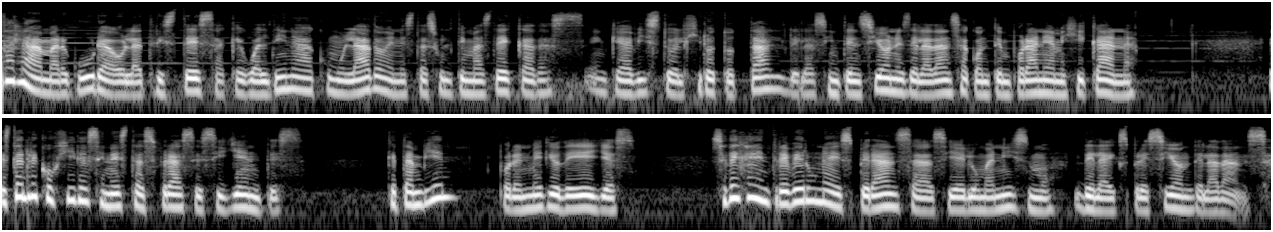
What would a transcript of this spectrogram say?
Toda la amargura o la tristeza que Waldina ha acumulado en estas últimas décadas, en que ha visto el giro total de las intenciones de la danza contemporánea mexicana, están recogidas en estas frases siguientes, que también, por en medio de ellas, se deja entrever una esperanza hacia el humanismo de la expresión de la danza.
